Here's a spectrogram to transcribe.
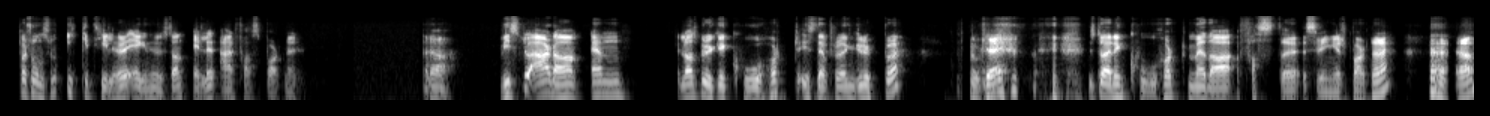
Personer som ikke tilhører egen husstand eller er fast partner. Ja. Hvis du er da en La oss bruke kohort istedenfor en gruppe. Ok. Hvis du er en kohort med da faste swingerspartnere, ja.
